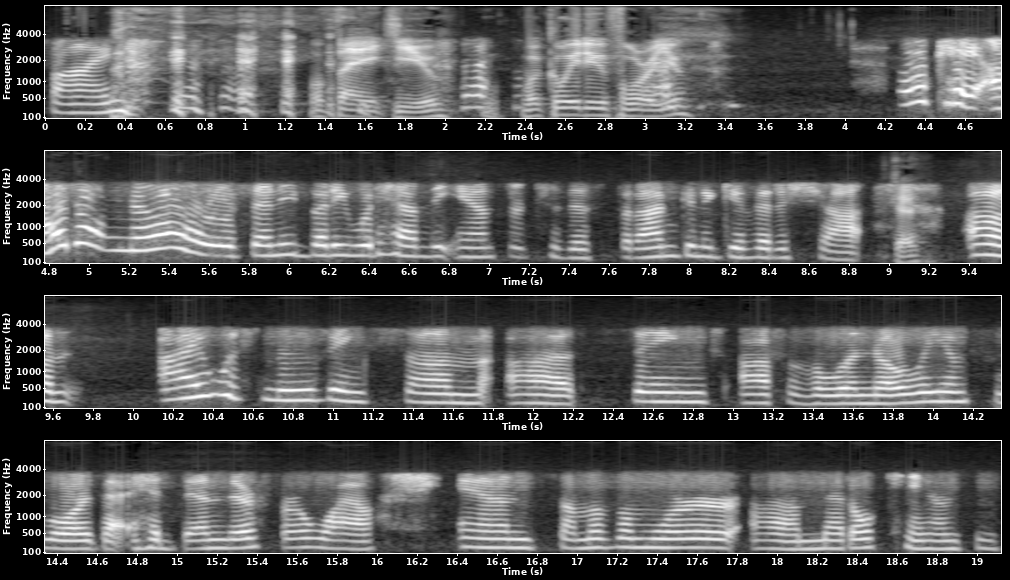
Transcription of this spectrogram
fine. Well, thank you. What can we do for you? okay, I don't know if anybody would have the answer to this, but I'm going to give it a shot. Okay. Um, I was moving some uh, things off of a linoleum floor that had been there for a while, and some of them were uh, metal cans and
